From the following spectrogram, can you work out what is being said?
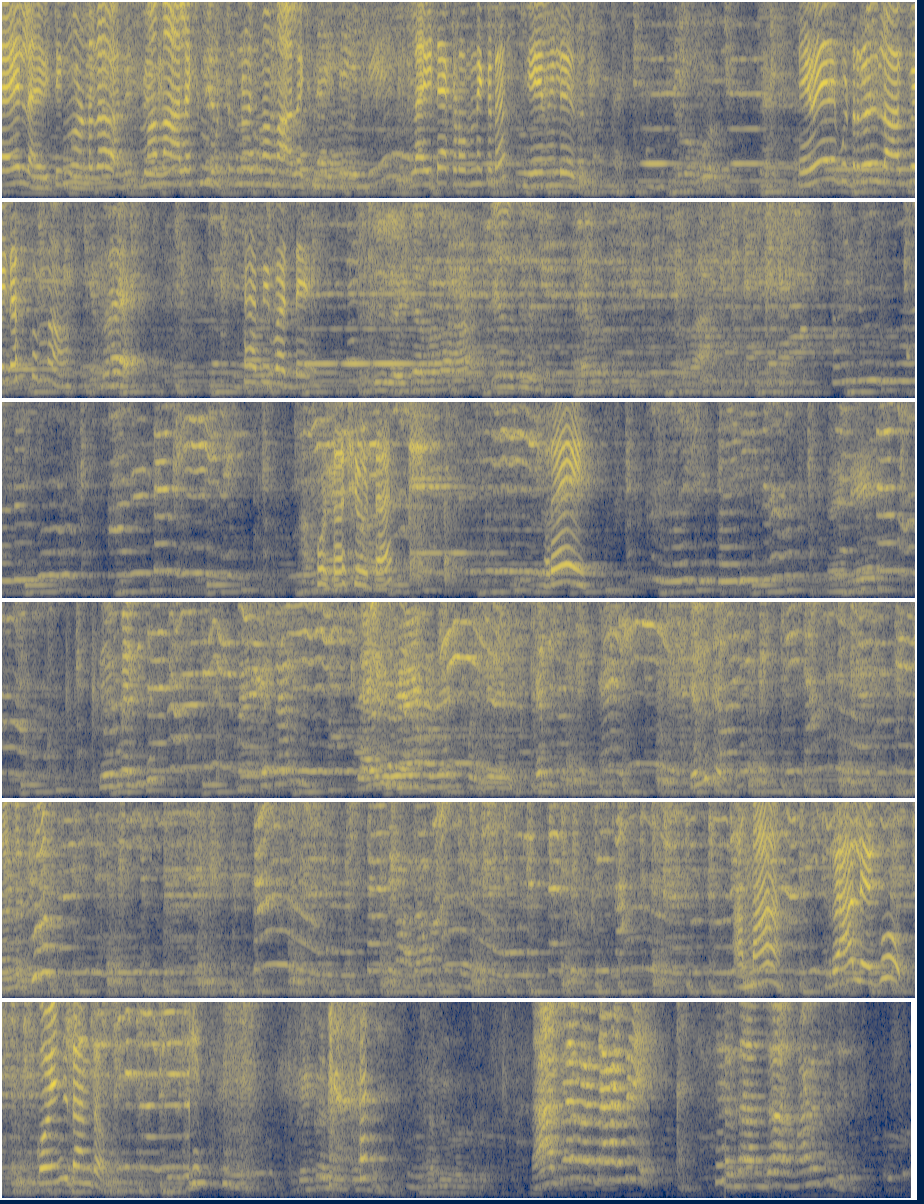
ఏ lighting ఉండదు? మా మహాలక్ష్మి పుట్టినరోజు మా మహాలక్ష్మి. లైట్ ఎక్కడ ఉంది ఇక్కడ? ఏమీ లేదు. ఏమేమి పుట్టినరోజు లాక్ పెట్టేసుకుందాం. హ్యాపీ బర్త్డే ఫోటో షూటా నన్ను అమ్మా రా లేగు. కోయించు దాంతో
